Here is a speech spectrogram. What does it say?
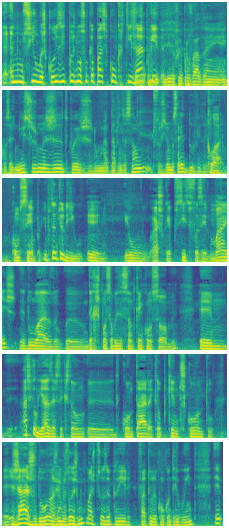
eh, anunciam umas coisas e depois não são capazes de concretizar? Sim, porque... A medida foi aprovada em, em Conselho de Ministros, mas eh, depois, no momento da apresentação, surgiram uma série de dúvidas. Claro, como sempre. E portanto eu digo eu acho que é preciso fazer mais eh, do lado uh, da responsabilização de quem consome Hum, acho que, aliás, esta questão uh, de contar aquele pequeno desconto uh, já ajudou. Nós vemos hoje muito mais pessoas a pedir fatura com contribuinte, uh,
